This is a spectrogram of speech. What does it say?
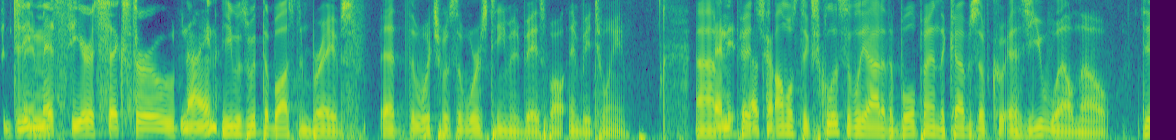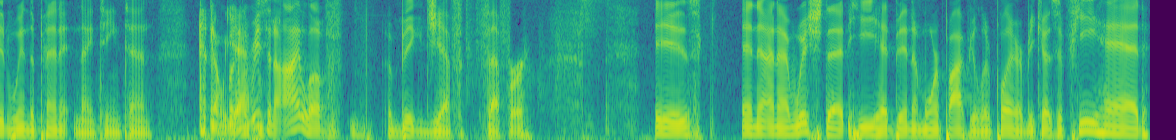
Did he miss year six through nine? He was with the Boston Braves, at the, which was the worst team in baseball in between. Um, And he pitched okay. almost exclusively out of the bullpen. The Cubs, of course, as you well know, did win the pennant in 1910. Oh, but yeah. the reason I love Big Jeff Pfeffer is, and and I wish that he had been a more popular player because if he had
